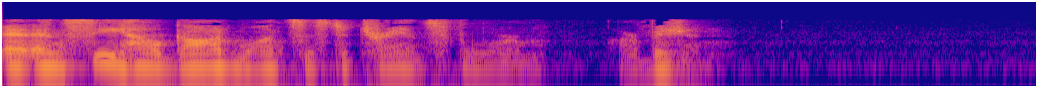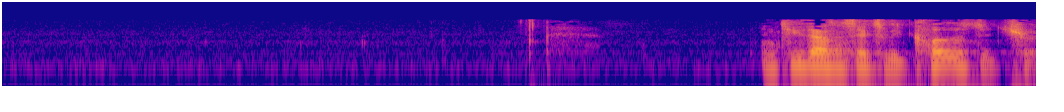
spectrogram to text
and see how God wants us to transform our vision. In 2006, we closed a church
